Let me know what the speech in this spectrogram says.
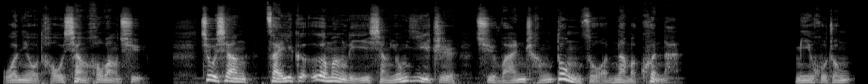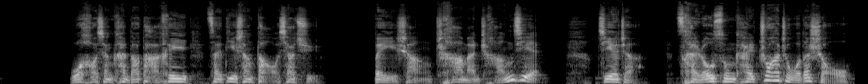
我扭头向后望去。就像在一个噩梦里，想用意志去完成动作那么困难。迷糊中，我好像看到大黑在地上倒下去，背上插满长剑。接着，彩柔松开抓着我的手，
